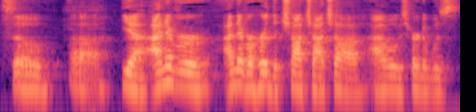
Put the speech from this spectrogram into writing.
so uh, yeah, I never I never heard the cha cha cha. I always heard it was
